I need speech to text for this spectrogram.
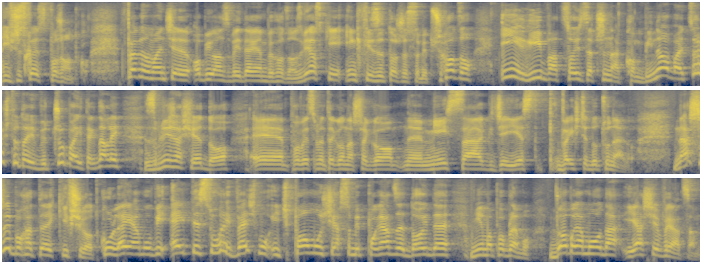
I wszystko jest w porządku. W pewnym momencie Obi-Wan z Vaderem wychodzą z wioski, inkwizytorzy sobie przychodzą i Riva coś zaczyna kombinować, coś tutaj wyczuwa i tak dalej. Zbliża się do e, powiedzmy tego naszego e, miejsca, gdzie jest wejście do tunelu. Nasze bohaterki w środku, Leia mówi, ej ty słuchaj, weź mu, idź pomóż, ja sobie poradzę, dojdę, nie ma problemu. Dobra młoda, ja się wracam.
